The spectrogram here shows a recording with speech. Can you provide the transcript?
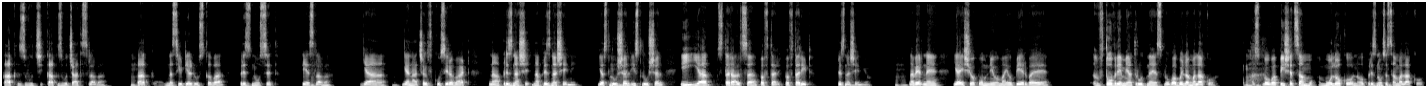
как, звуч, как звучат слова, Мгм. как носитель русского произносит те Мгм. слова. Я, Мгм. я начал фокусировать на, произнош... на произношении. Я слушал и слушал, и я старался повтор... повторить произношение. Мгм. Наверное, я еще помню мое первое в то время трудное слово было молоко. А Слово пишется мо- молоко, но произносится молоко.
